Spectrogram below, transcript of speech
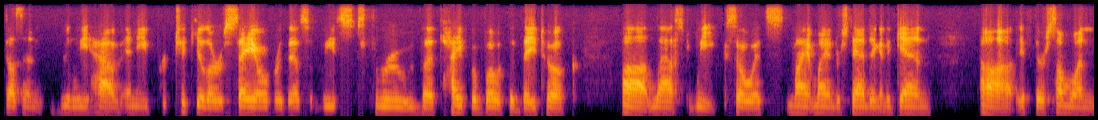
doesn't really have any particular say over this, at least through the type of vote that they took uh, last week. So it's my my understanding, and again, uh, if there's someone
